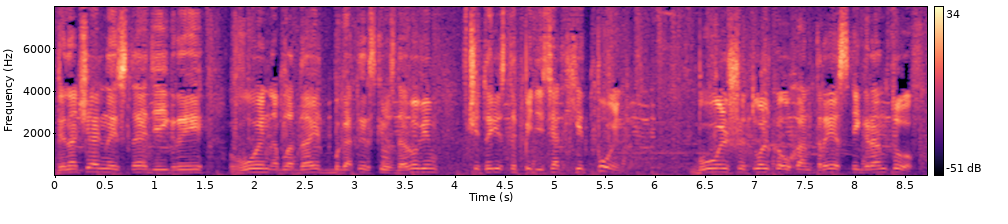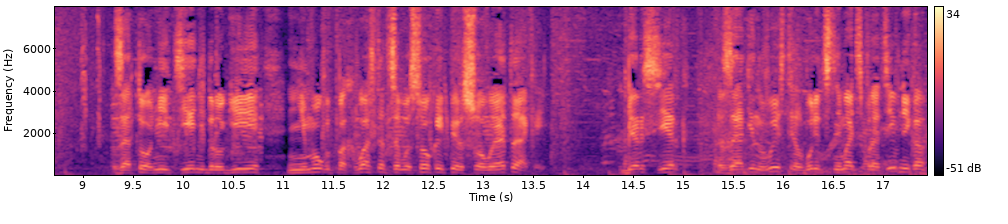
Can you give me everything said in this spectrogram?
для начальной стадии игры воин обладает богатырским здоровьем в 450 хитпоинтов. Больше только у Хантрес и Грантов. Зато ни те, ни другие не могут похвастаться высокой персовой атакой. Берсерк за один выстрел будет снимать с противника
